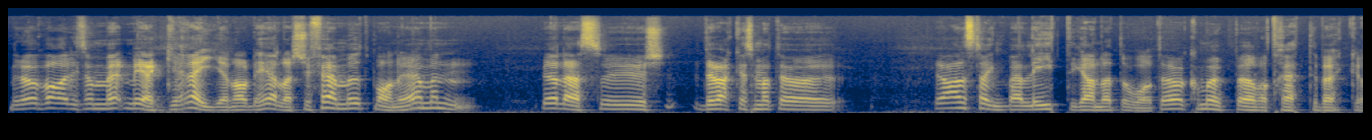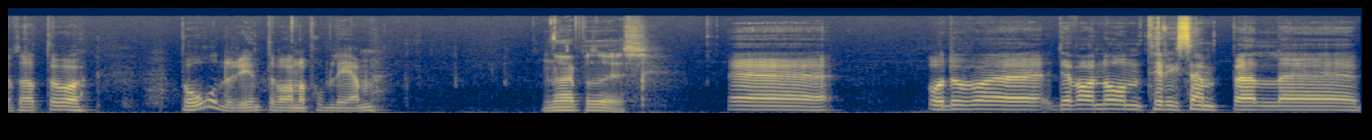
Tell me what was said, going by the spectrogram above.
Men det var bara liksom mer- grejen av det hela. 25 utmaningar. Ja men jag läser ju... Det verkar som att jag... Jag har ansträngt mig lite grann ett år. Jag har kommit upp över 30 böcker. Så att då borde det inte vara något problem. Nej precis. Eh, och då var, det var någon till exempel... Eh,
